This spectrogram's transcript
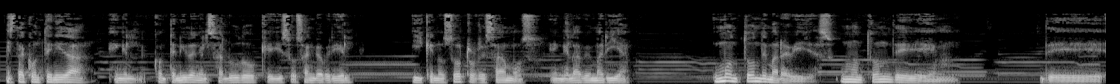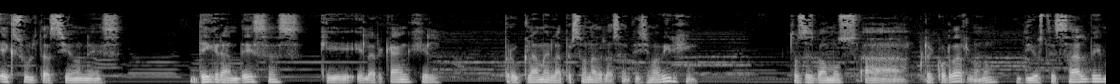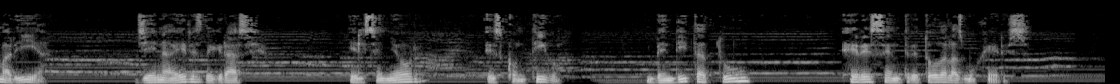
está contenida en el contenido en el saludo que hizo San Gabriel y que nosotros rezamos en el Ave María. Un montón de maravillas, un montón de, de exultaciones, de grandezas que el arcángel proclama en la persona de la Santísima Virgen. Entonces vamos a recordarlo, ¿no? Dios te salve María, llena eres de gracia, el Señor es contigo, bendita tú eres entre todas las mujeres,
